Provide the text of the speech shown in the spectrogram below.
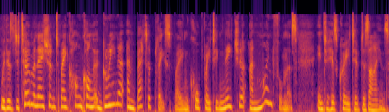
with his determination to make Hong Kong a greener and better place by incorporating nature and mindfulness into his creative designs.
